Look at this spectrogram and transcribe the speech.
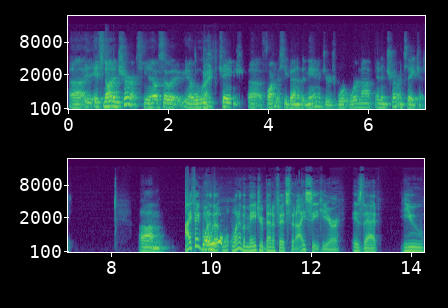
Uh, it, it's not insurance, you know. So you know, when we right. change uh, pharmacy benefit managers, we're we're not an insurance agent. Um, I think one know, of the one of the major benefits that I see here is that you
